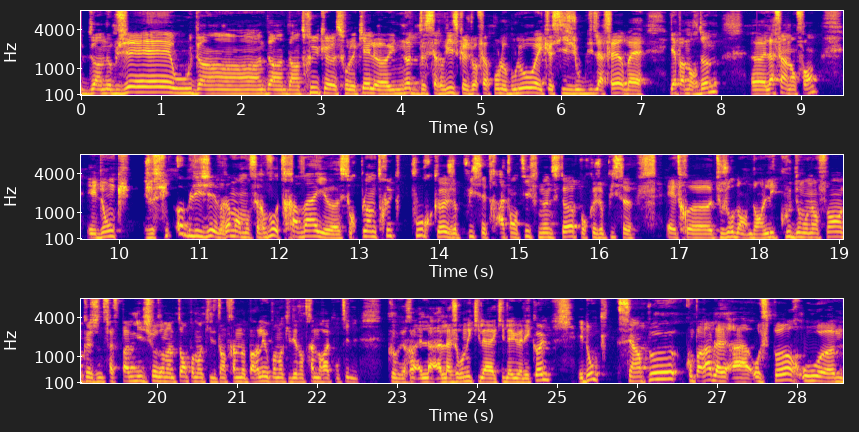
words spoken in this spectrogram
d'un objet ou d'un d'un truc sur lequel une note de service que je dois faire pour le boulot et que si j'oublie de la faire, ben il y a pas mort d'homme. là, c'est un enfant, et donc je suis obligé vraiment, mon cerveau travaille euh, sur plein de trucs pour que je puisse être attentif non-stop, pour que je puisse euh, être euh, toujours dans, dans l'écoute de mon enfant, que je ne fasse pas mille choses en même temps pendant qu'il est en train de me parler ou pendant qu'il est en train de me raconter la, journée qu'il a, qu'il a eu à l'école. Et donc, c'est un peu comparable au sport où je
